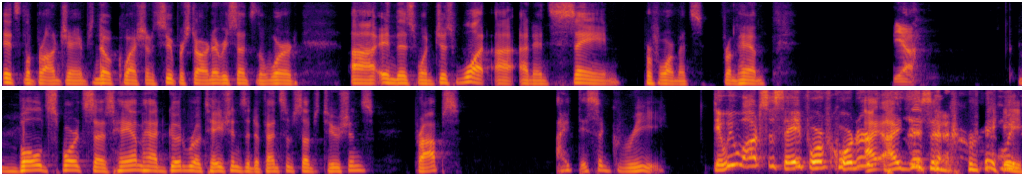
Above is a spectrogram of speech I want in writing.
It's LeBron James, no question, superstar in every sense of the word. uh, in this one. Just what uh, an insane performance from him. Yeah. Bold Sports says Ham had good rotations and defensive substitutions. Props. I disagree. Did we watch the same fourth quarter? I, I disagree. we,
